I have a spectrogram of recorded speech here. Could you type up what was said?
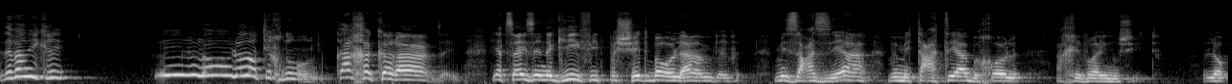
זה דבר מקרי. לא, לא, לא תכנון, ככה קרה, יצא איזה נגיף, התפשט בעולם, ומזעזע ומתעתע בכל החברה האנושית. לא.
